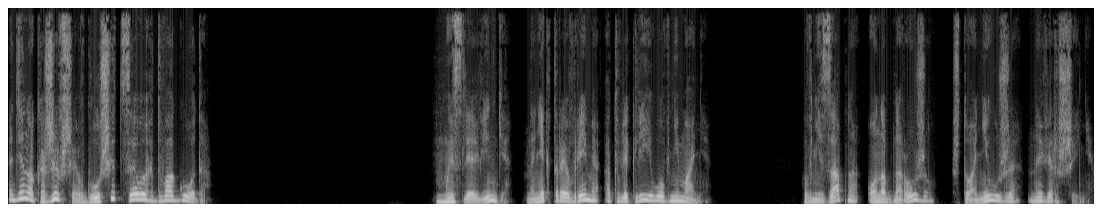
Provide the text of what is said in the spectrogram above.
Одиноко жившая в глуши целых два года. Мысли о Винге на некоторое время отвлекли его внимание. Внезапно он обнаружил, что они уже на вершине.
